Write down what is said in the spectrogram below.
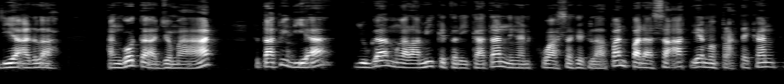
dia adalah anggota jemaat, tetapi dia juga mengalami keterikatan dengan kuasa kegelapan pada saat dia mempraktekkan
